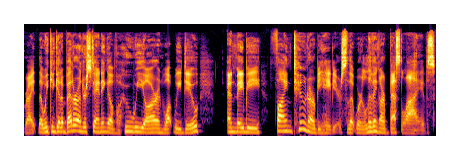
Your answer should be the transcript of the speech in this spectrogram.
right? That we can get a better understanding of who we are and what we do, and maybe fine tune our behaviors so that we're living our best lives.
